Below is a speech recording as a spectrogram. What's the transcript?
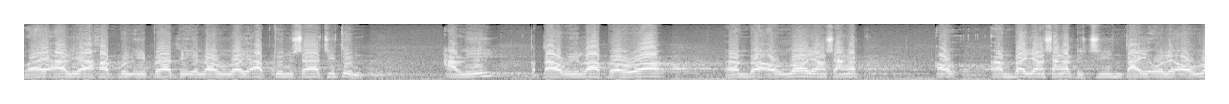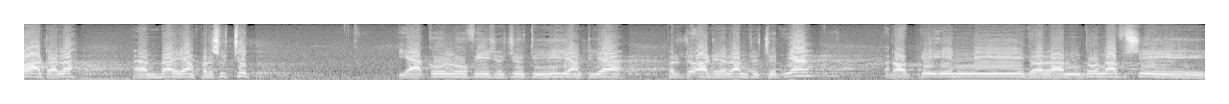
wahai ali ahabul ibadi ilallahi abdun sajidun. Ali ketahuilah bahwa hamba Allah yang sangat hamba yang sangat dicintai oleh Allah adalah hamba yang bersujud yakulu fi sujudihi yang dia berdoa di dalam sujudnya Rabbi inni dalam tu nafsi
